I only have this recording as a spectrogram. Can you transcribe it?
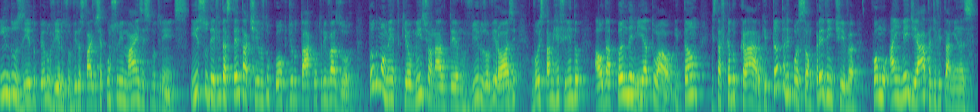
induzido pelo vírus. O vírus faz você consumir mais esses nutrientes. Isso devido às tentativas do corpo de lutar contra o invasor. Todo momento que eu mencionar o termo vírus ou virose, vou estar me referindo ao da pandemia atual. Então, está ficando claro que tanto a reposição preventiva como a imediata de vitaminas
